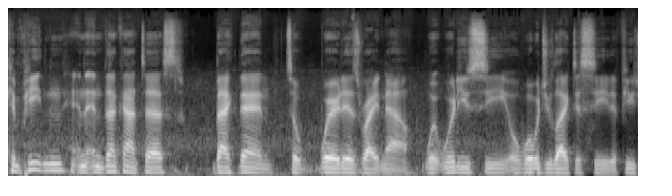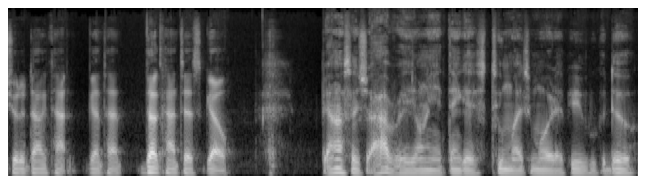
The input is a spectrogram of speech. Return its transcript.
Competing in, in dunk contests, back then to where it is right now? Where, where do you see, or where would you like to see the future of the dunk, contest go? Be honest with you, I really don't even think it's too much more that people could do.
